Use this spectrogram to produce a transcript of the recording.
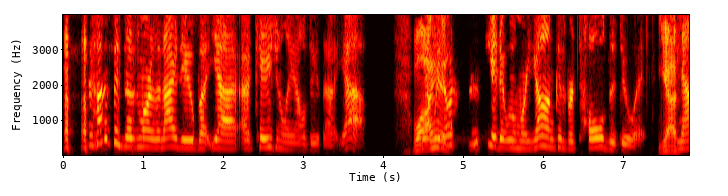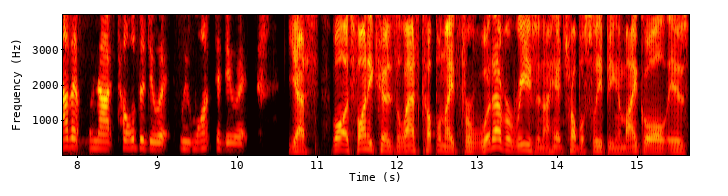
My husband does more than I do, but yeah, occasionally I'll do that. Yeah. Well, yeah, I we had, don't appreciate it when we're young because we're told to do it. Yes. Now that we're not told to do it, we want to do it. Yes. Well, it's funny because the last couple nights, for whatever reason, I had trouble sleeping, and my goal is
